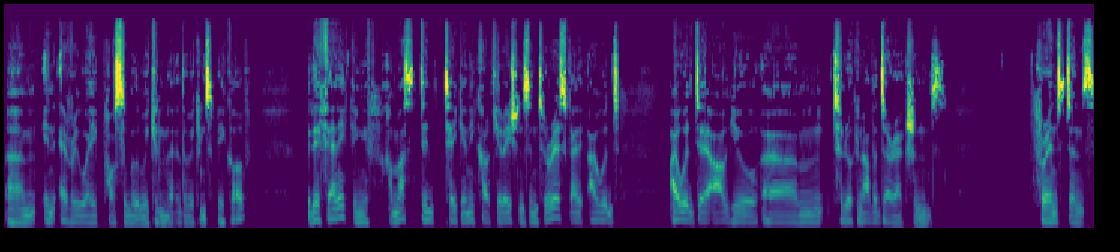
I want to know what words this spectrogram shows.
um, in every way possible that we can that we can speak of. But if anything, if Hamas did take any calculations into risk, I, I would I would uh, argue um, to look in other directions. For instance,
